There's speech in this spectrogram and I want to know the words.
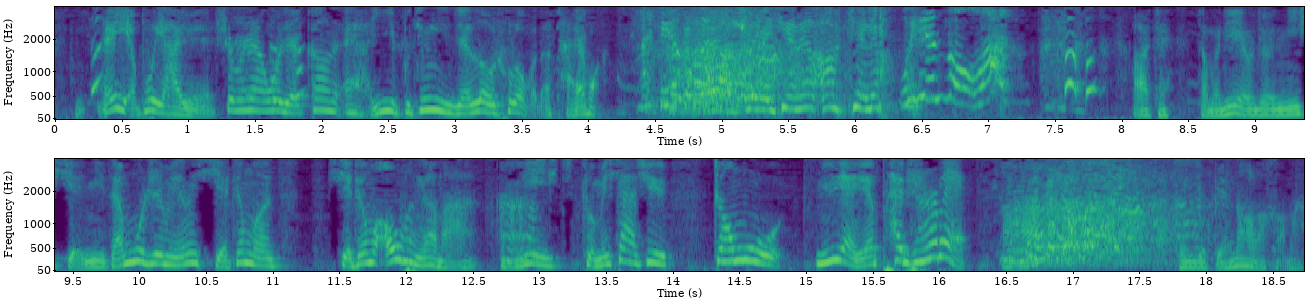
哎也不押韵，是不是？我觉得刚才哎呀，一不经意间露出了我的才华。哎呀，哎呀，各位见谅啊，见谅我先走了。啊！这怎么的？我就你写你在墓志铭写这么写这么 open 干嘛？你准备下去招募女演员拍片儿呗？啊！哥你就别闹了好吗？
